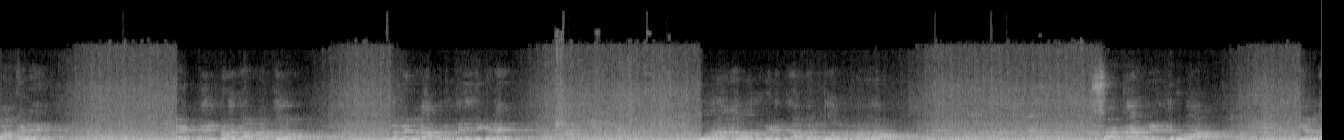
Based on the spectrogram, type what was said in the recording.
ಮಕ್ಕಳೇ ಅಡ್ಮಿನ್ ಬಳಗ ಮತ್ತು ನಮ್ಮೆಲ್ಲ ಪ್ರತಿನಿಧಿಗಳೇ, ದೂರದ ಊರುಗಳಿಂದ ಬಂದು ನಮ್ಮನ್ನು ಸಹಕಾರ ನೀಡುತ್ತಿರುವ ಎಲ್ಲ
